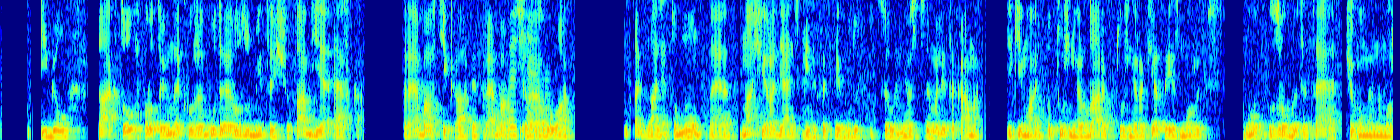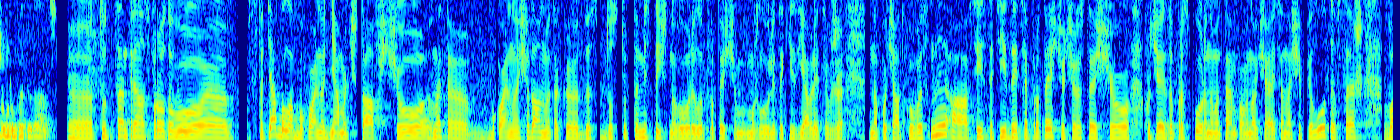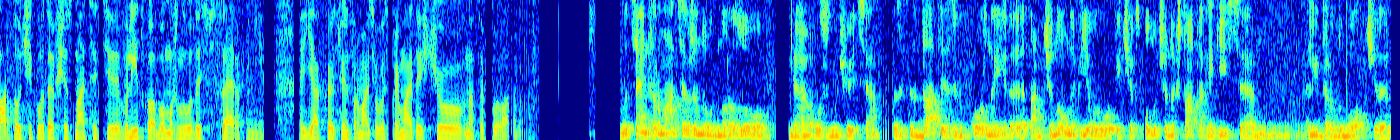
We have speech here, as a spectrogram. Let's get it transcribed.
Eagle, так, то противник вже буде розуміти, що там є F-ка. Треба втікати, треба Звичайно. реагувати. І так далі. Тому е, наші радянські літаки будуть підсилені ось цими літаками, які мають потужні радари, потужні ракети і зможуть ну, зробити те, чого ми не можемо робити зараз. Е, Тут в центрі нацпротиву е, стаття була буквально днями читав, що знаєте, буквально нещодавно ми так е, досить оптимістично говорили про те, що можливо літаки з'являться вже на початку весни. А в цій статті йдеться про те, що через те, що, хоча й за прискореними темпами навчаються наші пілоти, все ж варто очікувати F-16 влітку або можливо десь в серпні. Як цю інформацію ви сприймаєте що на це впливатиме? Ну, ця інформація вже неодноразово е, озвучується. Дати кожний е, там чиновник в Європі чи в Сполучених Штатах, якийсь е, лідер думок чи м,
